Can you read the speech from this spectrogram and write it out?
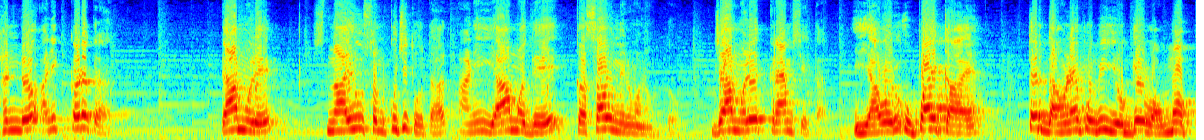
थंड आणि कडक राहतात. त्यामुळे स्नायू संकुचित होतात आणि यामध्ये कसाव निर्माण होतो ज्यामुळे क्रॅम्प्स येतात. यावर उपाय काय? तर धावण्यापूर्वी योग्य वॉर्मअप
